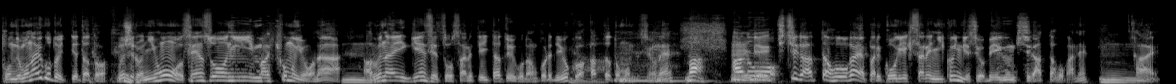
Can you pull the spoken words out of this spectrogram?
とんでもないこと言ってたと。むしろ日本を戦争に巻き込むようなうん。危ない言説をされていたということはこれでよく分かったと思うんですよね。まああの基地があった方がやっぱり攻撃されにくいんですよ米軍基地があった方がね。はい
